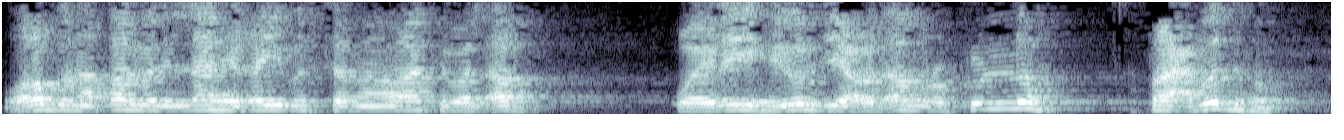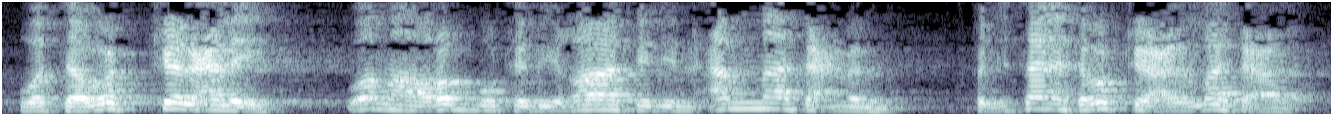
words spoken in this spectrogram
وربنا قال ولله غيب السماوات والأرض وإليه يرجع الأمر كله فاعبده وتوكل عليه وما ربك بغافل عما تعملون. فالإنسان يتوكل على الله تعالى.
